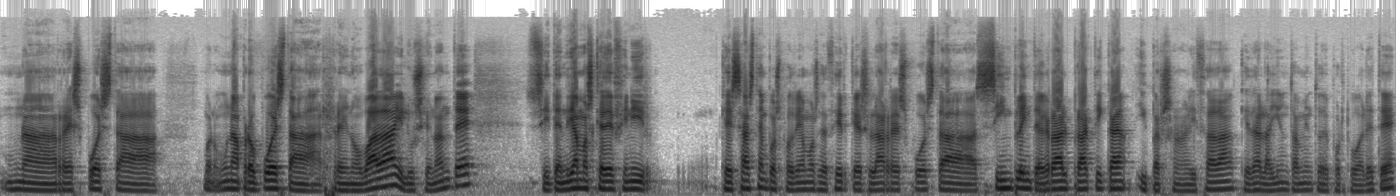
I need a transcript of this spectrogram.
una respuesta, bueno, una propuesta renovada, ilusionante. Si tendríamos que definir qué es Asten, pues podríamos decir que es la respuesta simple, integral, práctica y personalizada que da el Ayuntamiento de Portugalete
